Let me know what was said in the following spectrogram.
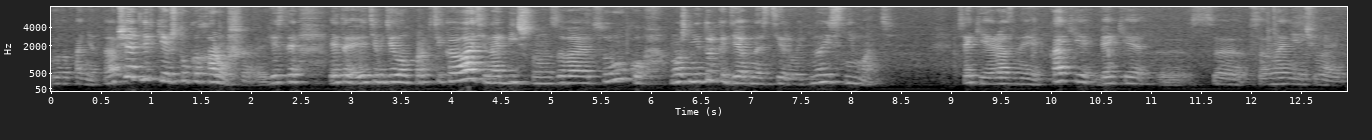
было понятно. Вообще отливки штука хорошая. Если это, этим делом практиковать и набить, что называется, руку, можно не только диагностировать, но и снимать всякие разные каки, бяки э, с сознания человека.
